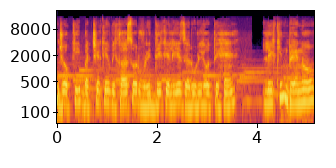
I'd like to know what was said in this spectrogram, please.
जो कि बच्चे के विकास और वृद्धि के लिए ज़रूरी होते हैं। लेकिन बहनों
